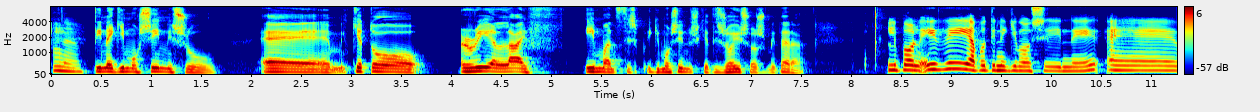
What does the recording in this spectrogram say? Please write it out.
ναι. την εγκυμοσύνη σου ε, και το real life image της εγκυμοσύνης σου και της ζωής σου ως μητέρα. Λοιπόν, ήδη από την εγκυμοσύνη, ε,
